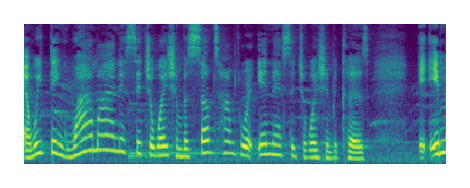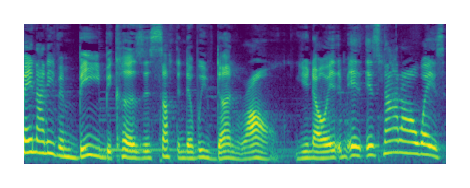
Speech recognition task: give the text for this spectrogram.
and we think, why am I in this situation? But sometimes we're in that situation because it, it may not even be because it's something that we've done wrong. You know, it, it, it's not always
